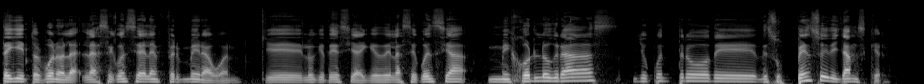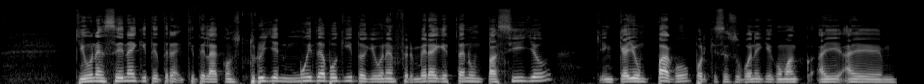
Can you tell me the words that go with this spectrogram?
Taquitos, bueno, la, la secuencia de la enfermera, weón. Que lo que te decía, que de las secuencias mejor logradas, yo encuentro de, de suspenso y de jumpscare. Que una escena que te, que te la construyen muy de a poquito, que una enfermera que está en un pasillo, en que hay un Paco, porque se supone que como hay, hay-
